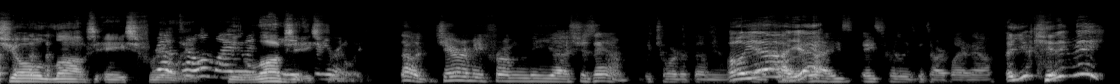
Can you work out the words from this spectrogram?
Joe loves Ace No, Frehley. tell him why he we went loves to see Ace Ace Frehley. Frehley. No, Jeremy from the uh, Shazam. We toured with them. Oh, yeah, before. yeah. Yeah, he's Ace Frehley's guitar player now. Are you kidding me?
